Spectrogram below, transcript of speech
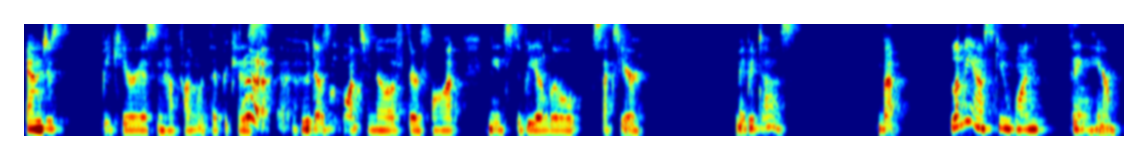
and just be curious and have fun with it because yeah. who doesn't want to know if their font needs to be a little sexier? Maybe it does. But let me ask you one thing here.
